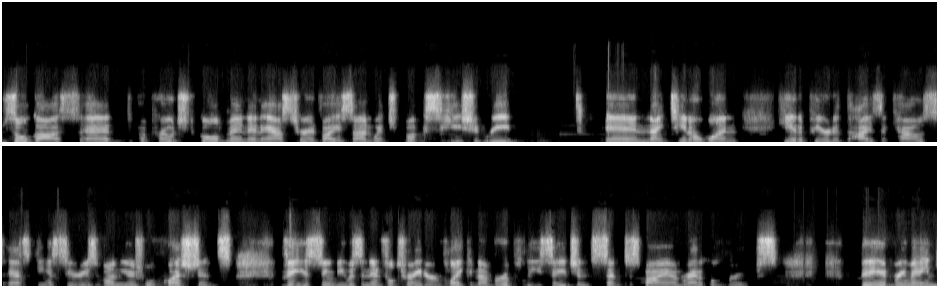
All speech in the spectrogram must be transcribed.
Zolgos had approached Goldman and asked her advice on which books he should read. In 1901, he had appeared at the Isaac House asking a series of unusual questions. They assumed he was an infiltrator, like a number of police agents sent to spy on radical groups. They had remained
